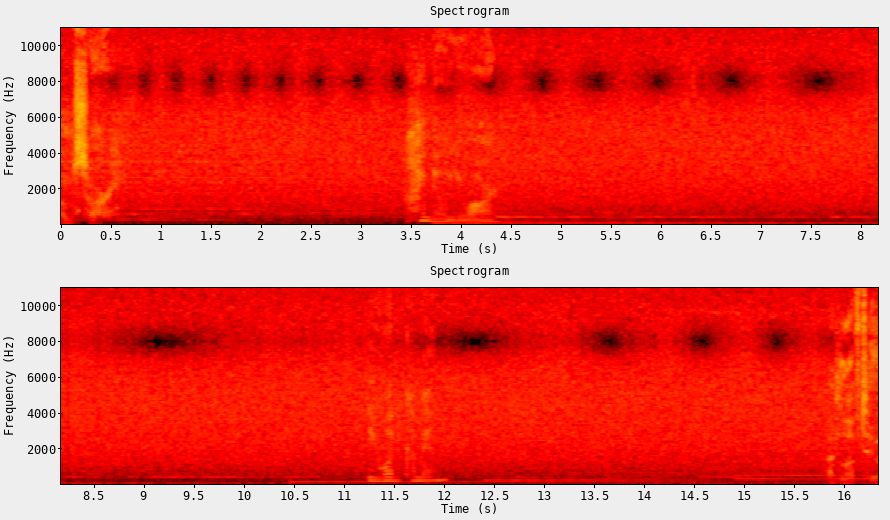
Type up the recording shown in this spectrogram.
I'm sorry. I know you are. You want to come in? I'd love to.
